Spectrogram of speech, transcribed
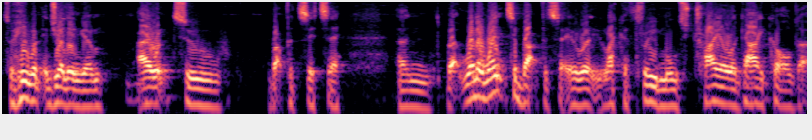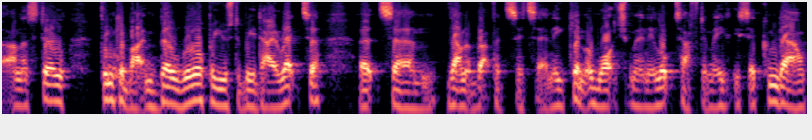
So he went to Gillingham. I went to Bradford City. And but when I went to Bradford City, it was like a three months trial, a guy called, and I still think about him. Bill Roper used to be a director at um, down at Bradford City, and he came to watch me and he looked after me. He said, "Come down,"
